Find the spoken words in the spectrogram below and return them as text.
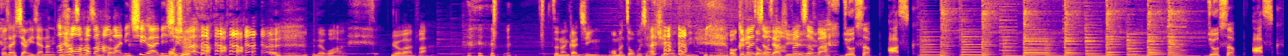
我在想一下那那啊，样好好吧，子的情况。好吧，你去吧，你去吧。那哇，没有办法，这段感情我们走不下去，我跟你，我跟你走不下去。分手吧。Joseph ask. Joseph asks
